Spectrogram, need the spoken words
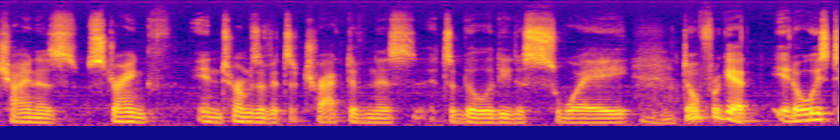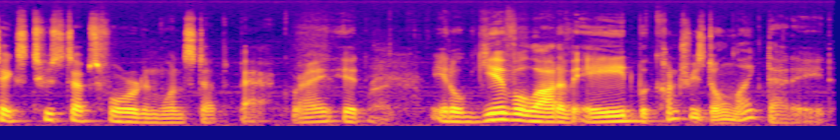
China's strength in terms of its attractiveness, its ability to sway. Mm-hmm. Don't forget, it always takes two steps forward and one step back, right? It Right. it'll give a lot of aid, but countries don't like that aid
